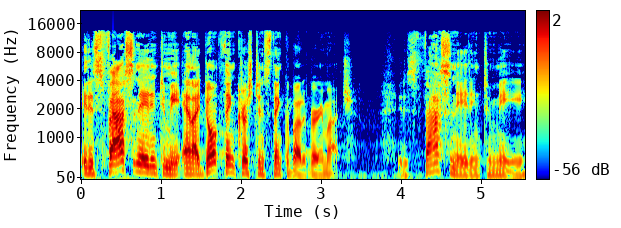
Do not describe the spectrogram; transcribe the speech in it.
it is fascinating to me, and I don't think Christians think about it very much. It is fascinating to me.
